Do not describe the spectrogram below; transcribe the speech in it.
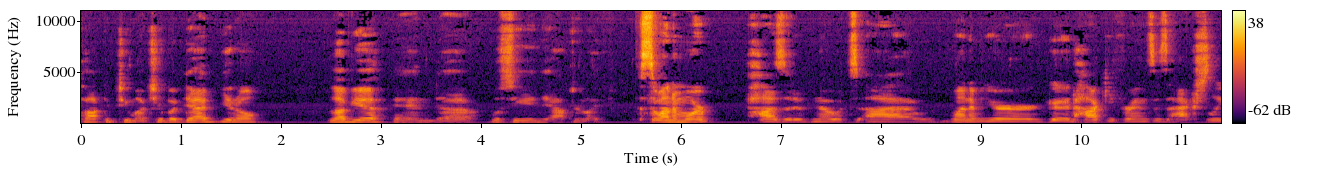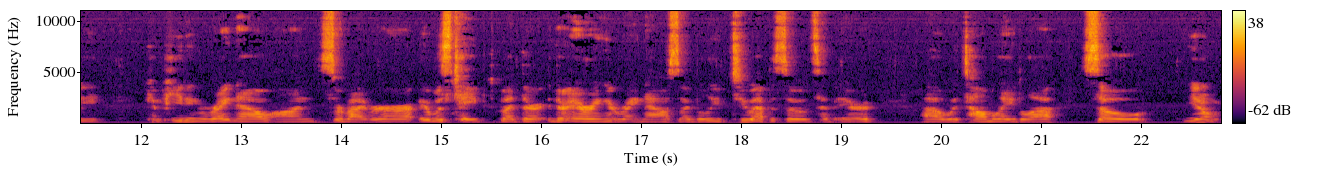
talking too much here. But Dad, you know, love you, and uh, we'll see you in the afterlife. So, on a more positive note, uh, one of your good hockey friends is actually competing right now on Survivor. It was taped, but they're they're airing it right now. So I believe two episodes have aired uh, with Tom Laidlaw. So you don't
